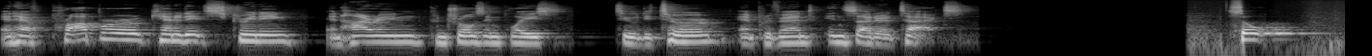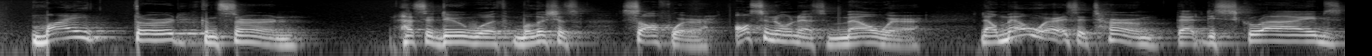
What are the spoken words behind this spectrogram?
and have proper candidate screening and hiring controls in place to deter and prevent insider attacks. So, my third concern has to do with malicious software, also known as malware. Now, malware is a term that describes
